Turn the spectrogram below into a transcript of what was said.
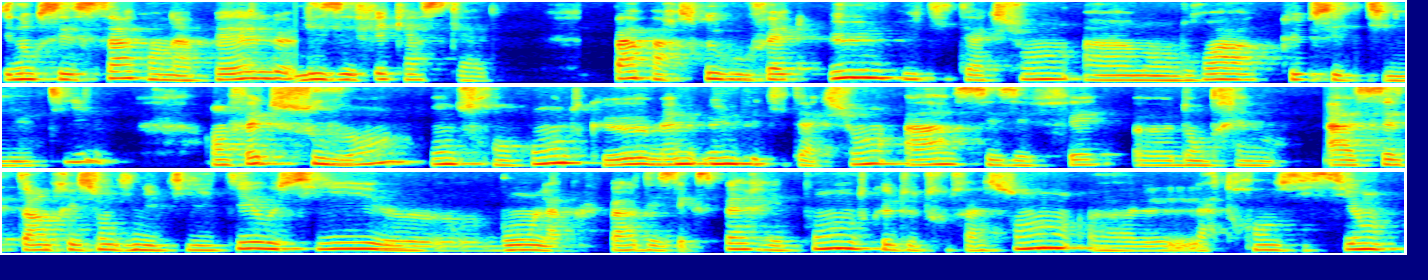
Et donc, c'est ça qu'on appelle les effets cascades pas parce que vous faites une petite action à un endroit que c'est inutile. En fait, souvent, on se rend compte que même une petite action a ses effets euh, d'entraînement. À cette impression d'inutilité aussi, euh, bon, la plupart des experts répondent que de toute façon, euh, la transition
